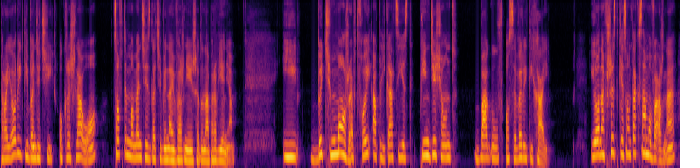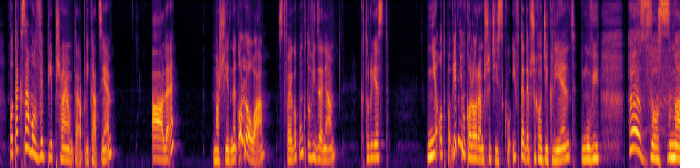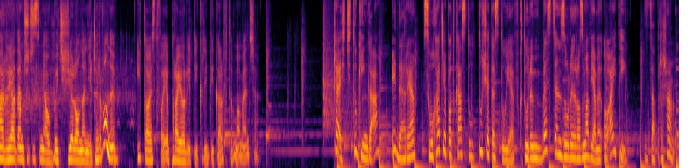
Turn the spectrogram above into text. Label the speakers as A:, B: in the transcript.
A: priority będzie ci określało, co w tym momencie jest dla ciebie najważniejsze do naprawienia. I być może w twojej aplikacji jest 50 bugów o severity high. I one wszystkie są tak samo ważne, bo tak samo wypieprzają te aplikacje, ale masz jednego loła z twojego punktu widzenia, który jest nieodpowiednim kolorem przycisku i wtedy przychodzi klient i mówi Jezus Maria, ten przycisk miał być zielony, nie czerwony. I to jest twoje priority critical w tym momencie. Cześć, tu Kinga
B: i Daria.
A: Słuchacie podcastu Tu się testuje, w którym bez cenzury rozmawiamy o IT.
B: Zapraszamy.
